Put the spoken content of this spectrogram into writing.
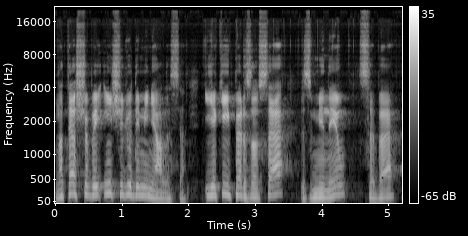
на те, щоб інші люди мінялися, і який, перш за все, змінив себе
